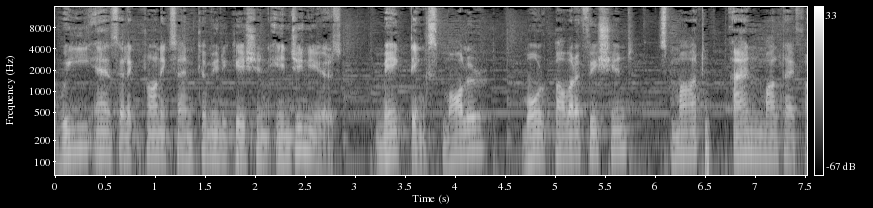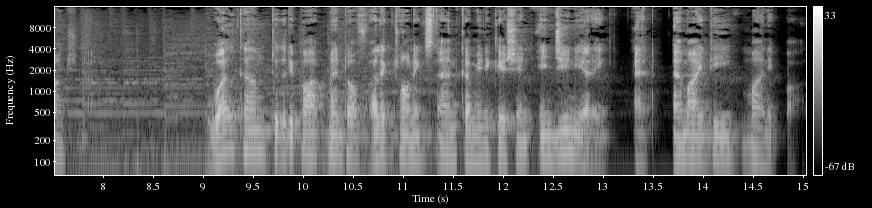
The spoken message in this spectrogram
we as electronics and communication engineers make things smaller, more power efficient, smart and multifunctional. Welcome to the Department of Electronics and Communication Engineering at MIT Manipal.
